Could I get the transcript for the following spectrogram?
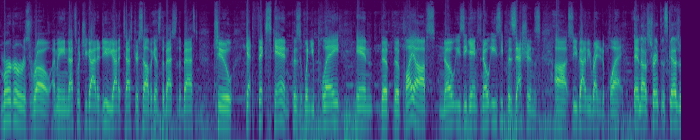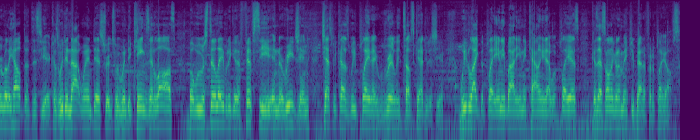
Murderers Row. I mean, that's what you got to do. You got to test yourself against the best of the best to get thick skin because when you play in the, the playoffs, no easy games, no easy possessions, uh, so you got to be ready to play. And our strength of schedule really helped us this year because we did not win districts. We went to Kings and lost, but we were still able to get a fifth seed in the region just because we played a really tough schedule this year. We like to play anybody in the county that would play us because that's only going to make you better for the playoffs.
